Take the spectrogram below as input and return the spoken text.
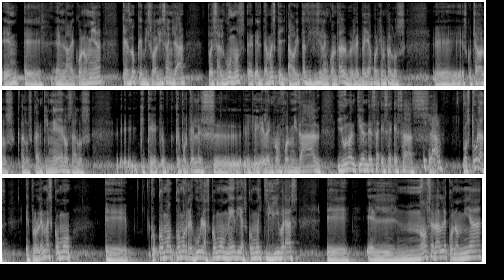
en, eh, en la economía, que es lo que visualizan ya, pues algunos. El, el, tema es que ahorita es difícil encontrar. Veía, por ejemplo, a los, eh, escuchaba a los, a los cantineros, a los que, que, que, porque él es eh, la inconformidad y uno entiende esa, esas claro. posturas. El problema es cómo, eh, cómo, cómo regulas, cómo medias, cómo equilibras eh, el no cerrar la economía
